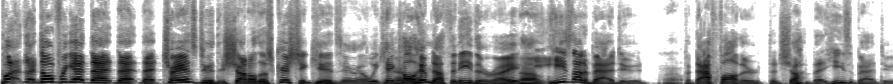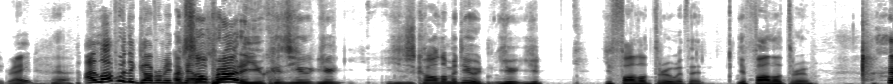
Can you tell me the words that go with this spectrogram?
But th- don't forget that that that trans dude that shot all those Christian kids. You know, we can't Yeah. call him nothing either, right? No. He, he's not a bad dude. No. But that father that shot that he's a bad dude, right? Yeah. I love when the government. I'm so proud of you because you you you just called him a dude. You you you followed through with it. You followed through.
